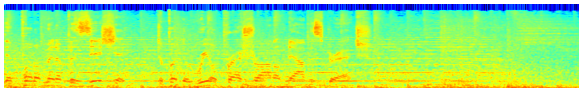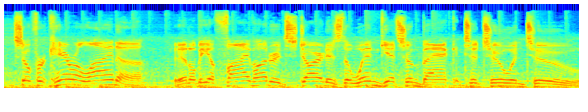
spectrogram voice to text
that put them in a position to put the real pressure on them down the stretch. So for Carolina, It'll be a 500 start as the win gets them back to 2 and 2.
